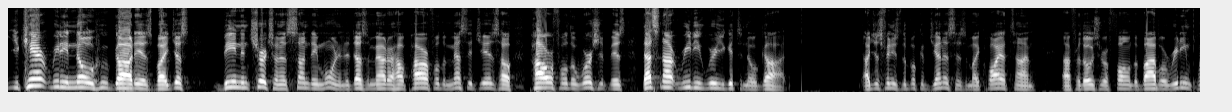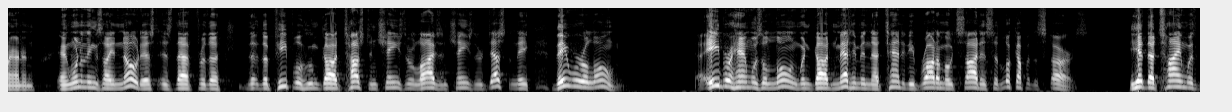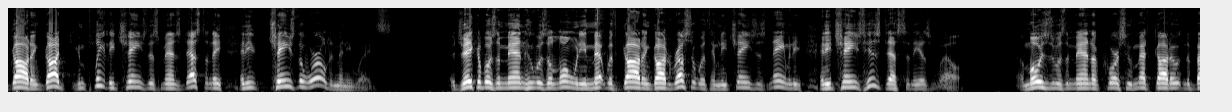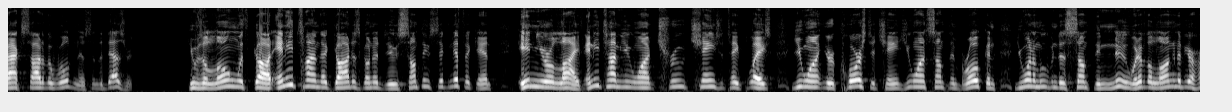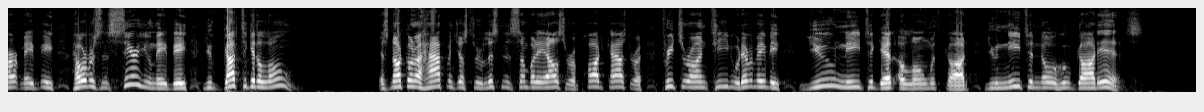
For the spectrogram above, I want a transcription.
you can't really know who God is by just being in church on a Sunday morning. It doesn't matter how powerful the message is, how powerful the worship is. That's not really where you get to know God. I just finished the book of Genesis in my quiet time uh, for those who are following the Bible reading plan. And, and one of the things I noticed is that for the, the, the people whom God touched and changed their lives and changed their destiny, they were alone. Abraham was alone when God met him in that tent and he brought him outside and said, Look up at the stars. He had that time with God, and God completely changed this man's destiny, and he changed the world in many ways. Jacob was a man who was alone when he met with God, and God wrestled with him, and he changed his name, and he, and he changed his destiny as well. Uh, Moses was a man, of course, who met God out in the backside of the wilderness in the desert. He was alone with God. Anytime that God is going to do something significant in your life, anytime you want true change to take place, you want your course to change, you want something broken, you want to move into something new, whatever the longing of your heart may be, however sincere you may be, you've got to get alone. It's not going to happen just through listening to somebody else or a podcast or a preacher on TV, whatever it may be. You need to get alone with God. You need to know who God is.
